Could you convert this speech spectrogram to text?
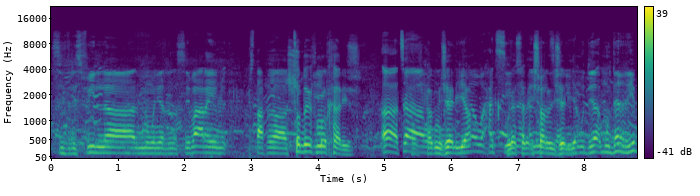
السي ادريس فيلا المنير الصباري مصطفى تضيف من الخارج. آه تا شحال من جالية. كاين واحد السيد مناسبة إشارة أنور للجالية. ثاني مد- مدرب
